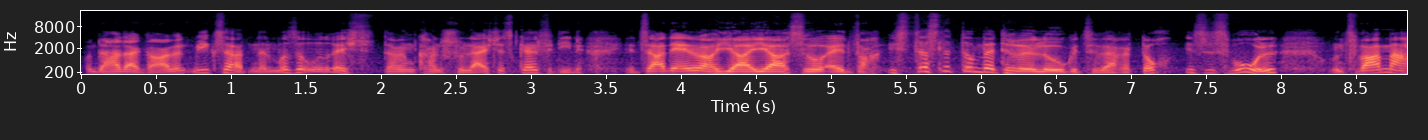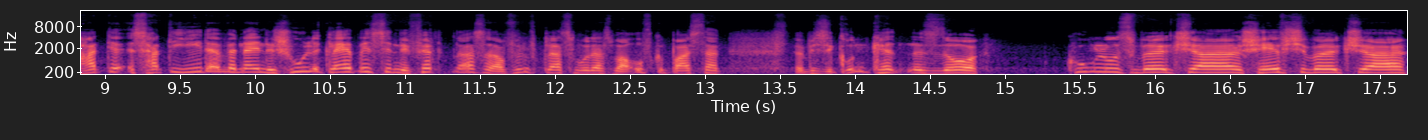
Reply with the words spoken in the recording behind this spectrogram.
Und da hat er gar nicht, wie gesagt, nicht mal so Unrecht. Dann kannst du leichtes Geld verdienen. Jetzt sagt er immer, ja, ja, so einfach. Ist das nicht, um Meteorologe zu werden? Doch, ist es wohl. Und zwar, man hat ja, es hatte jeder, wenn er in der Schule gelebt ist, in der vierten Klasse oder fünften Klasse, wo das mal aufgepasst hat, ein bisschen Grundkenntnisse, so Cumuluswölkcher, Schäfchenwölkcher,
